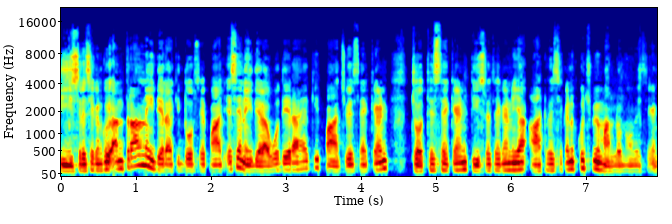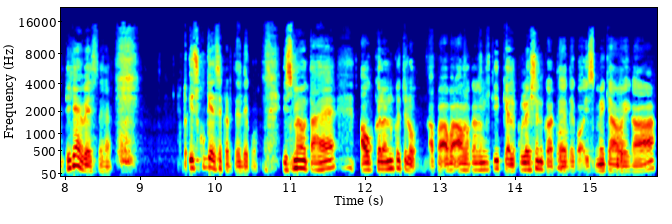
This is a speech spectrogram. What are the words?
तीसरे सेकंड कोई अंतराल नहीं दे रहा कि दो से पाँच, ऐसे नहीं दे रहा। वो दे रहा है कि पांचवे सेकंड चौथे सेकंड तीसरे सेकंड या आठवें सेकंड कुछ भी मान लो नौवे सेकंड ठीक है? वैसे है। तो इसको कैसे करते हैं? देखो, इसमें होता है अवकलन को, चलो अवकलन की कैलकुलेशन करते हैं। देखो, इसमें क्या होएगा?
